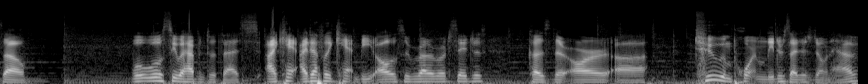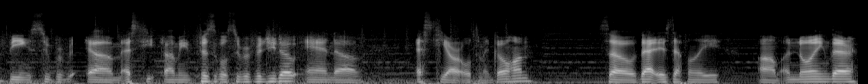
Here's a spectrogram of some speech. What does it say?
So, we'll, we'll see what happens with that. I can't, I definitely can't beat all the Super Battle Road stages because there are uh, two important leaders I just don't have, being Super, um, ST, I mean Physical Super Vegito and um, STR Ultimate Gohan. So that is definitely um, annoying there.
